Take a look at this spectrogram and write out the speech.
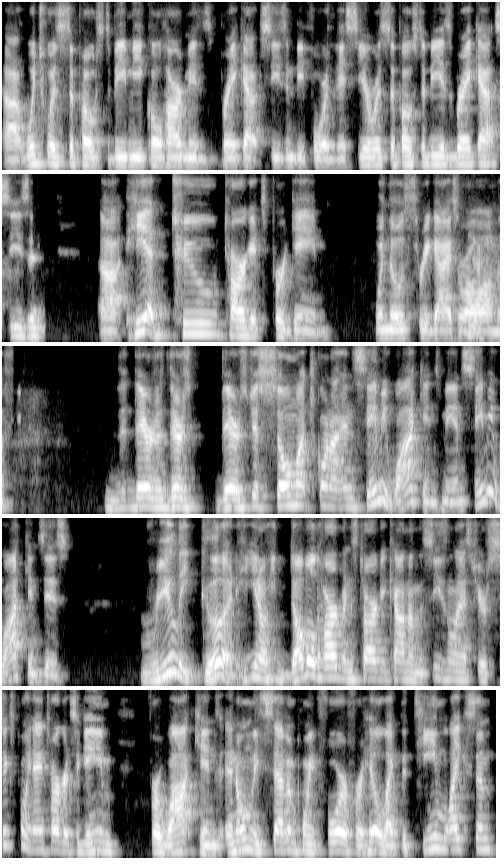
uh, which was supposed to be Mecole Hardman's breakout season before this year was supposed to be his breakout season, uh, he had two targets per game when those three guys are all yeah. on the field. There, there's there's just so much going on. And Sammy Watkins, man, Sammy Watkins is really good. He, you know, he doubled Hardman's target count on the season last year, 6.9 targets a game for Watkins and only 7.4 for Hill. Like the team likes him.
